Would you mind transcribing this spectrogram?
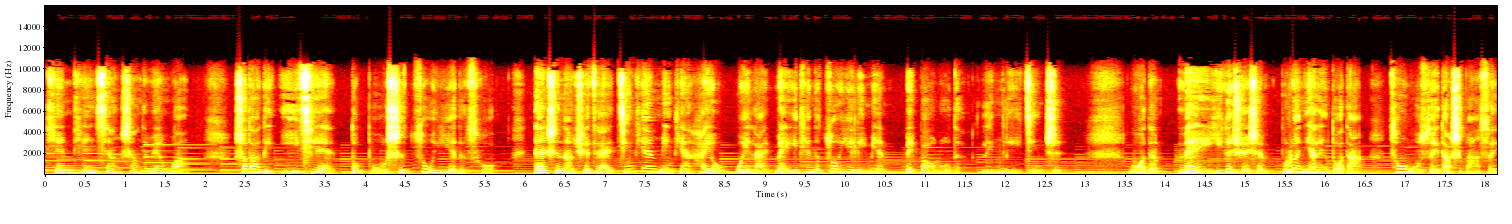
天天向上的愿望。说到底，一切都不是作业的错，但是呢，却在今天、明天还有未来每一天的作业里面被暴露的淋漓尽致。我的每一个学生，不论年龄多大，从五岁到十八岁，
